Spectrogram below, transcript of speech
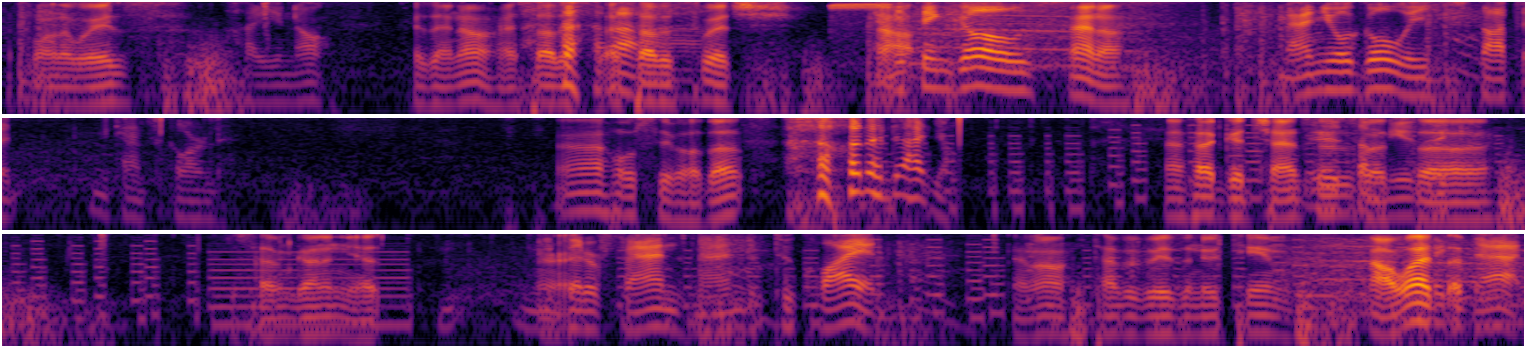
That's one of the ways. How do you know? Because I know I saw this. I saw the switch. Ah, Anything goes. I know. Manual goalie. Stop it. You can't score. Uh, we'll see about that. what a Daniel. I've had good chances, but uh, just haven't gone in yet. Need Alright. better fans, man. They're too quiet. I know. Tampa Bay is a new team. Oh, what? Take I, that.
